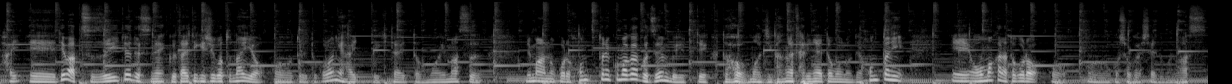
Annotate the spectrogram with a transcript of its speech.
はい、えー、では続いてですね、具体的仕事内容というところに入っていきたいと思います。で、まあ、あのこれ本当に細かく全部言っていくと、もう時間が足りないと思うので、本当に、えー、大まかなところをご紹介したいと思います。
